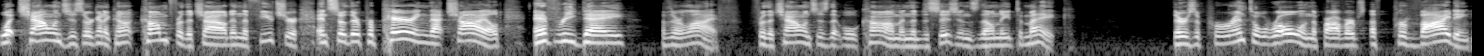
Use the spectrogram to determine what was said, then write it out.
what challenges are going to come for the child in the future, and so they're preparing that child every day of their life for the challenges that will come and the decisions they'll need to make. There's a parental role in the Proverbs of providing,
